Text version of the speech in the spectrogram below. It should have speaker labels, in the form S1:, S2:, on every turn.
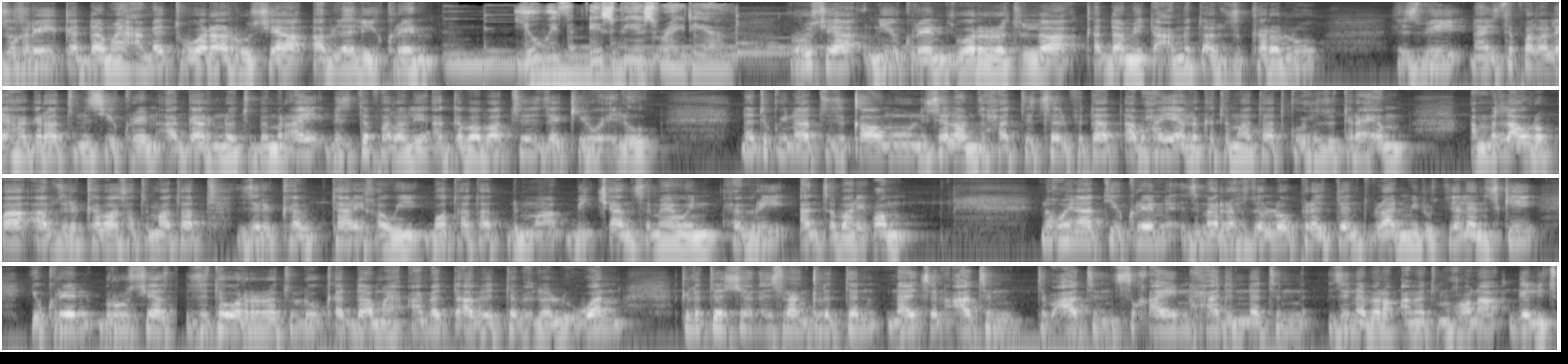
S1: ዝኽሪ ቀዳማይ ዓመት ወራር ሩስያ ኣብ ልዕሊ ዩክሬን።
S2: You're with SBS Radio.
S1: ሩስያ ንዩክሬን ዝወረረትላ ቀዳመይቲ ዓመት ኣብ ዝዝከረሉ፣ ህዝቢ ናይ ዝተፈላለያ ሃገራት ምስ ዩክሬን ኣጋርነቱ ብምርኣይ ብዝተፈላለዩ ኣገባባት ዘኪሩ ውዒሉ። ነቲ ኲናት ዝቃወሙ ንሰላም ዝሓትት ሰልፍታት ኣብ ሓያሎ ከተማታት ክውሕዙ ተራእዮም። ኣብ መላእ ኣውሮጳ ኣብ ዝርከባ ከተማታት ዝርከብ ታሪኻዊ ቦታታት ድማ ብጫን ሰማያዊን ሕብሪ ኣንጸባሪቖም። ንኲናት ዩክሬን ዝመርሕ ዘሎ ፕረዚደንት ቭላድሚር ዘለንስኪ፣ ዩክሬን ብሩስያ ዝተወረረትሉ ቀዳማይ ዓመት ኣብ እተብዕለሉ እዋን፣ ክልተ ሽሕን ዕስራን ክልተን ናይ ጽንዓትን ትብዓትን ስቓይን ሓድነትን ዝነበራ ዓመት ምዃና ገሊጹ።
